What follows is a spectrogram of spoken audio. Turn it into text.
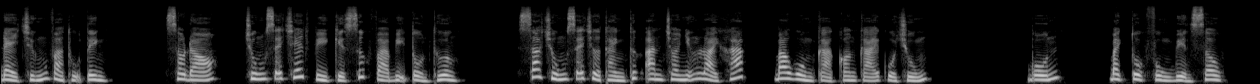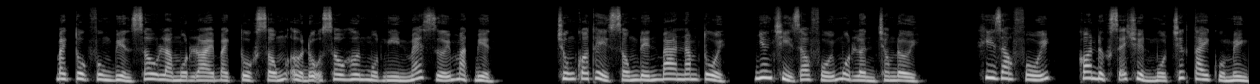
đẻ trứng và thụ tinh. Sau đó, chúng sẽ chết vì kiệt sức và bị tổn thương. Xác chúng sẽ trở thành thức ăn cho những loài khác, bao gồm cả con cái của chúng. 4. Bạch tuộc vùng biển sâu Bạch tuộc vùng biển sâu là một loài bạch tuộc sống ở độ sâu hơn 1.000 mét dưới mặt biển. Chúng có thể sống đến 3 năm tuổi, nhưng chỉ giao phối một lần trong đời. Khi giao phối, con đực sẽ chuyển một chiếc tay của mình,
